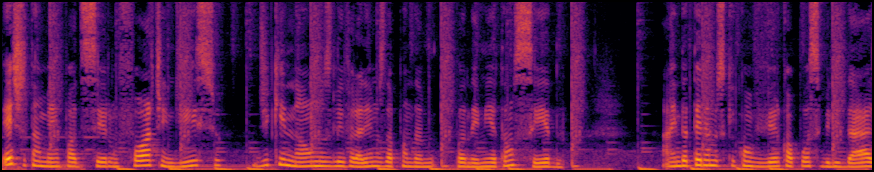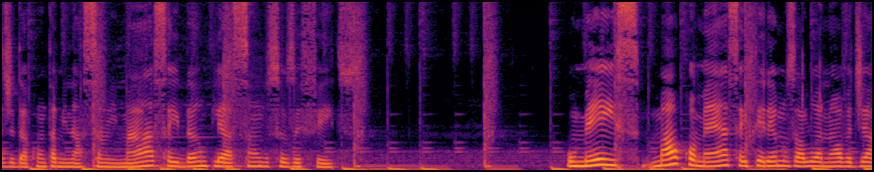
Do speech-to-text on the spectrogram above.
Este também pode ser um forte indício de que não nos livraremos da pandemia tão cedo. Ainda teremos que conviver com a possibilidade da contaminação em massa e da ampliação dos seus efeitos. O mês mal começa e teremos a lua nova dia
